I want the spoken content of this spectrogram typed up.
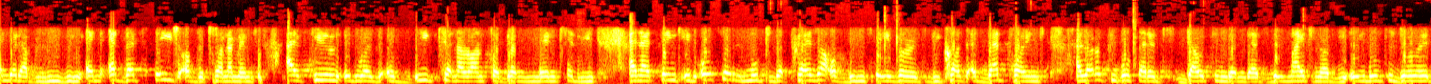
ended up losing. And at that stage of the tournament, I feel it was a big turnaround for them mentally. And I think it also removed the pressure of being favorites because at that point, a lot of people started doubting them that they might not be able to do it.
